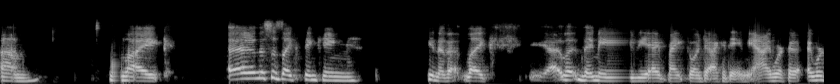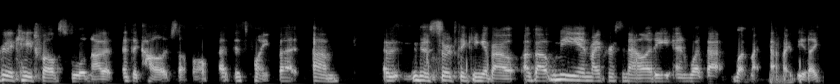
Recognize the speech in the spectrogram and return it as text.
um, like, and this is like thinking, you know, that like, yeah, they maybe I might go into academia. I work at, I work at a K 12 school, not at, at the college level at this point, but, um, you know, sort of thinking about about me and my personality and what that what my, that might be like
